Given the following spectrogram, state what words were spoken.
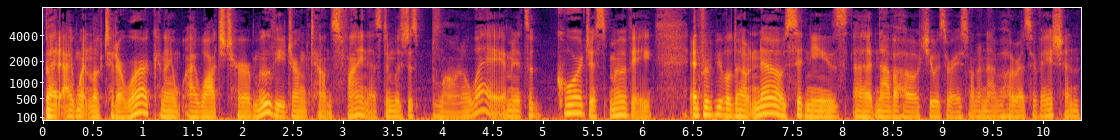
But I went and looked at her work, and I, I watched her movie, Drunktown's Finest, and was just blown away. I mean, it's a gorgeous movie. And for people who don't know, Sydney's uh, Navajo. She was raised on a Navajo reservation.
